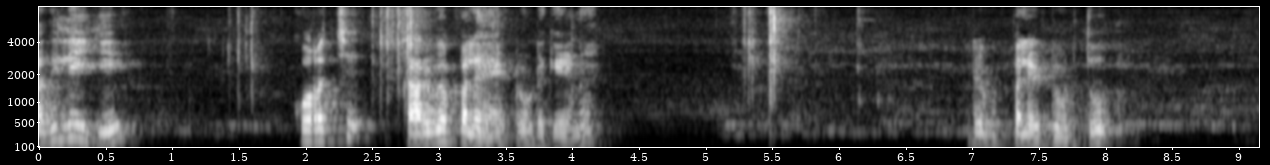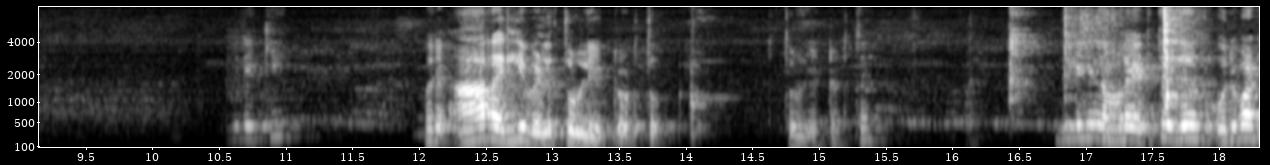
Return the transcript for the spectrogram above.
അതിലേക്ക് കുറച്ച് കറിവേപ്പില ഞാൻ ഇട്ട് കൊടുക്കുകയാണ്. കറിവേപ്പില ഇട്ട് കൊടുത്തു. ഇതിലേക്ക് ഒരു ആറല്ലി വെളുത്തുള്ളി ഇട്ട് കൊടുത്തു. വെളുത്തുള്ളി ഇട്ടെടുത്ത് ഇതിലേക്ക് നമ്മൾ എടുത്ത് ഇത് ഒരുപാട്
